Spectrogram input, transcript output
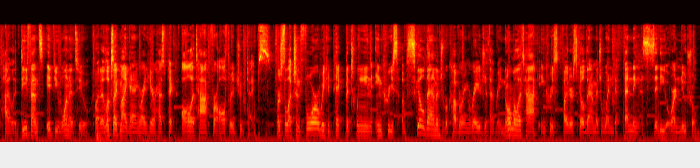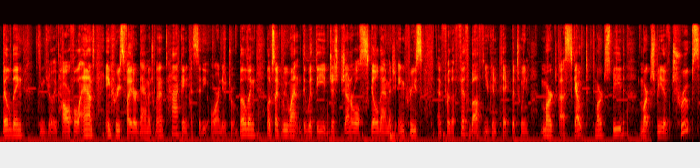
pilot defense if you wanted to. But it looks like my gang right here has picked all attack for all three troop types. For selection four we could pick between increase of skill damage recovering rage with every normal attack increase fighter skill damage when defending a city or neutral building seems really powerful. And increase fighter damage when attacking a city or a neutral building. Looks like we went with the just general skill damage increase. And for the fifth buff you can pick between march uh, scout march speed march speed of troops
